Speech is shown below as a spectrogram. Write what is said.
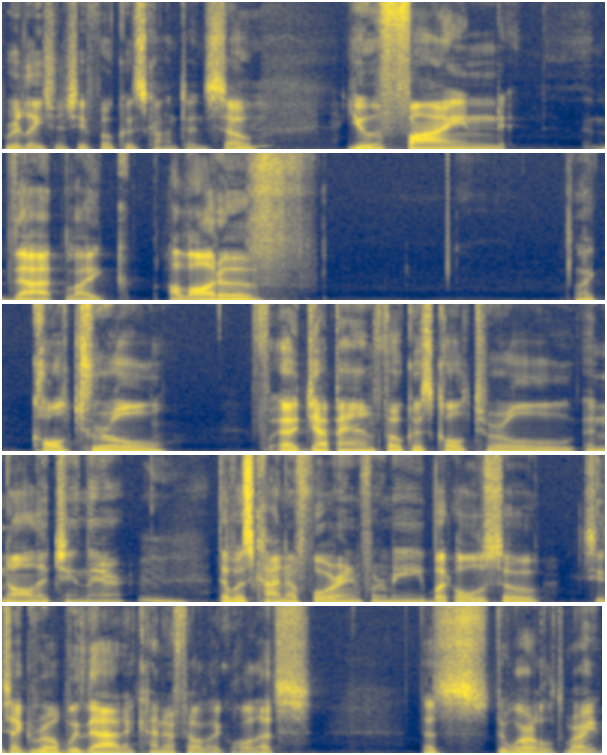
relationship focused content. So Mhm. you find that like a lot of like cultural uh, Japan focused cultural knowledge in there Mm. that was kind of foreign for me but also since I grew up with that I kind of felt like oh that's that's the world right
